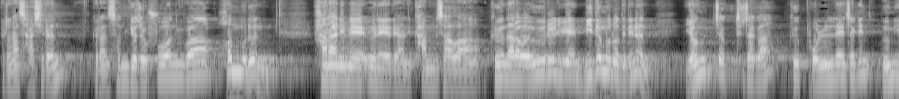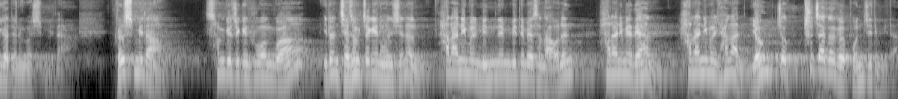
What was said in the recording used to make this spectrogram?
그러나 사실은 그러한 선교적 후원과 헌물은 하나님의 은혜에 대한 감사와 그 나라와 의를 위해 믿음으로 드리는 영적 투자가 그 본래적인 의미가 되는 것입니다. 그렇습니다. 선교적인 후원과 이런 재정적인 헌신은 하나님을 믿는 믿음에서 나오는 하나님에 대한 하나님을 향한 영적 투자가 그 본질입니다.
